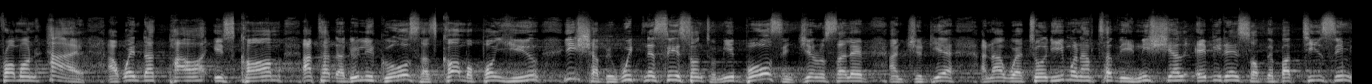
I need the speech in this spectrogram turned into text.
from on high. And when that power is come, after the Holy Ghost has come upon you, ye shall be witnesses unto me both in Jerusalem and Judea. And now we're told even after the initial evidence of the baptism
